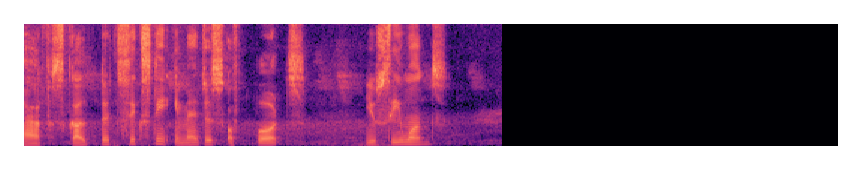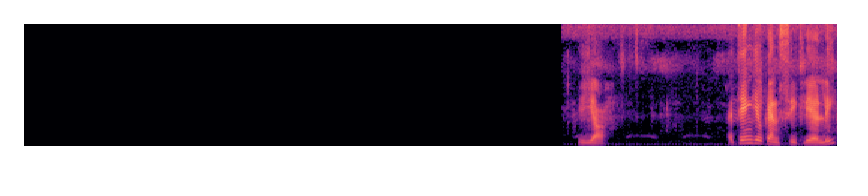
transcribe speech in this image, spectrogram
have sculpted 60 images of birds. You see ones? Yeah. I think you can see clearly.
